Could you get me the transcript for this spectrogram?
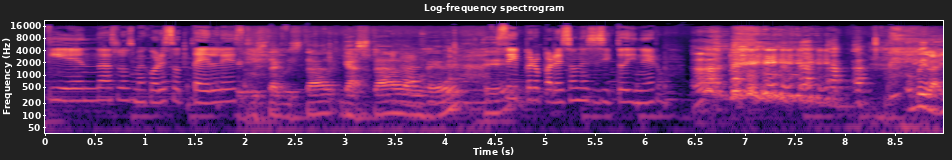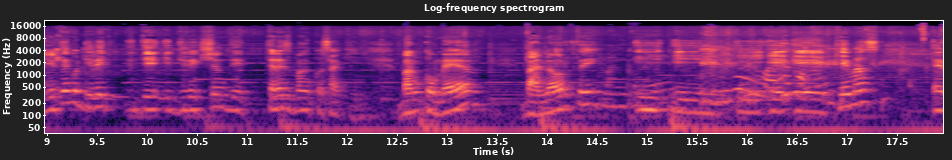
tiendas, los mejores hoteles. ¿Te gusta gustar, gastar a la mujer? ¿eh? Sí, pero para eso necesito dinero. Oh, Mira, yo tengo dire- di- dirección de tres bancos aquí. Bancomer, Banorte y, y, y- y- y- ¿qué más? Eh,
